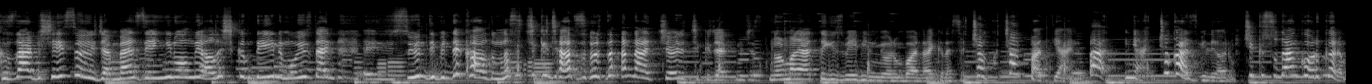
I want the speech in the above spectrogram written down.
kızlar bir şey söyleyeceğim. Ben zengin olmaya alışkın değilim. O yüzden e, suyun dibinde kaldım. Nasıl çıkacağız buradan? Ha, şöyle çıkacakmışız. Normal hayatta yüzmeyi bilmiyorum bu arada arkadaşlar. Çok çatpat yani. Ben yani çok az biliyorum. Çünkü sudan korkarım.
